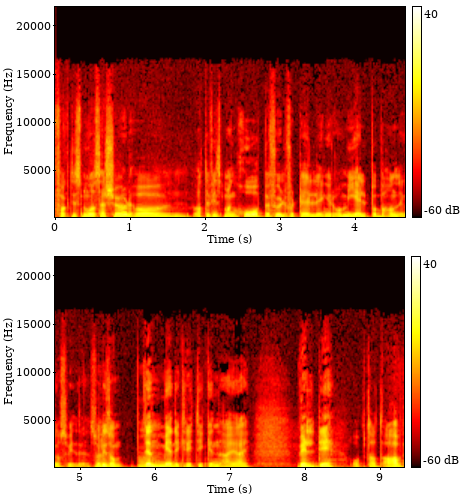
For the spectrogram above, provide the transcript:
Faktisk noe av seg sjøl, og at det finnes mange håpefulle fortellinger om hjelp og behandling osv. Så, videre. så liksom, mm. den mediekritikken er jeg veldig opptatt av,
